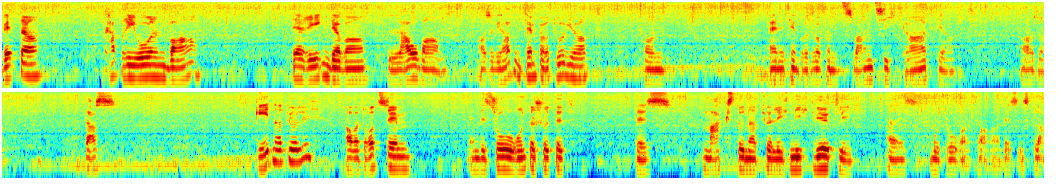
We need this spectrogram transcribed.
Wetterkapriolen war, der Regen, der war lauwarm. Also wir hatten Temperatur gehabt von eine Temperatur von 20 Grad gehabt. Also das geht natürlich, aber trotzdem, wenn das so runterschüttet, das magst du natürlich nicht wirklich als Motorradfahrer, das ist klar.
